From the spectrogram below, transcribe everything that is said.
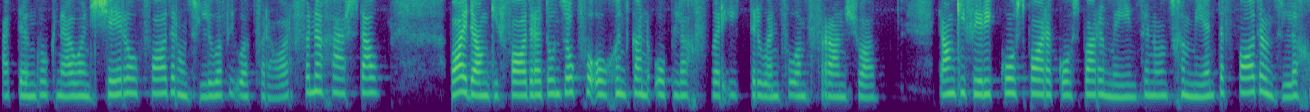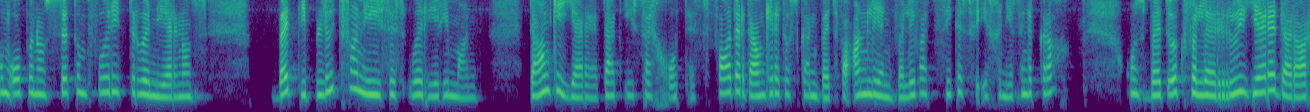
Ek dink ook nou aan Cheryl Vader, ons loof U ook vir haar vinnige herstel. Baie dankie Vader dat ons ook ver oggend kan oplig voor U troon vir oom François. Dankie vir die kosbare kosbare mense in ons gemeente Vader, ons lig hom op en ons sit hom voor U troon neer en ons bid die bloed van Jesus oor hierdie man. Dankie Here dat U sy God is. Vader, dankie dat ons kan bid vir Annelie en Willie wat siek is vir U genesende krag. Ons bid ook vir Leroe Here dat daar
